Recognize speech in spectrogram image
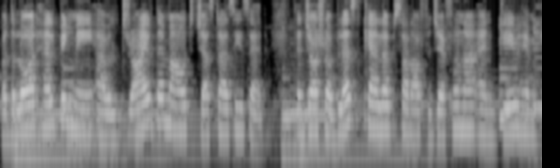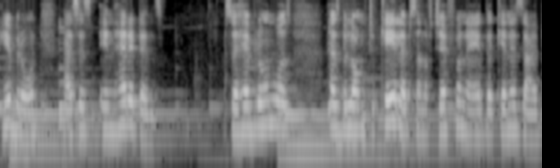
But the Lord helping me, I will drive them out just as he said. Then Joshua blessed Caleb, son of Jephunneh, and gave him Hebron as his inheritance. So Hebron was has belonged to Caleb, son of Jephunneh the Kenizzite,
